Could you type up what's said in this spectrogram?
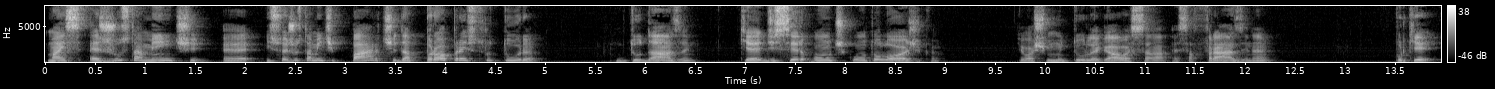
Mas é justamente, é, isso é justamente parte da própria estrutura do Dasein, que é de ser ontico-ontológica. Eu acho muito legal essa, essa frase, né? Porque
